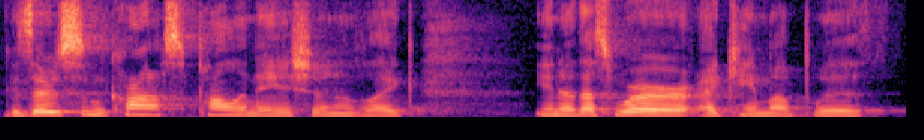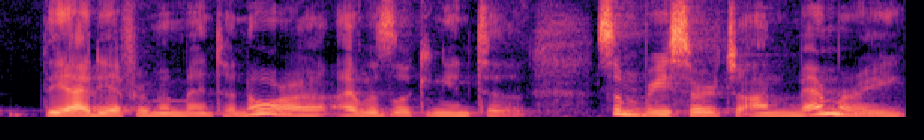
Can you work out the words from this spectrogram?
because there's some cross pollination of like, you know, that's where I came up with the idea for Memento Nora. I was looking into some research on memory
